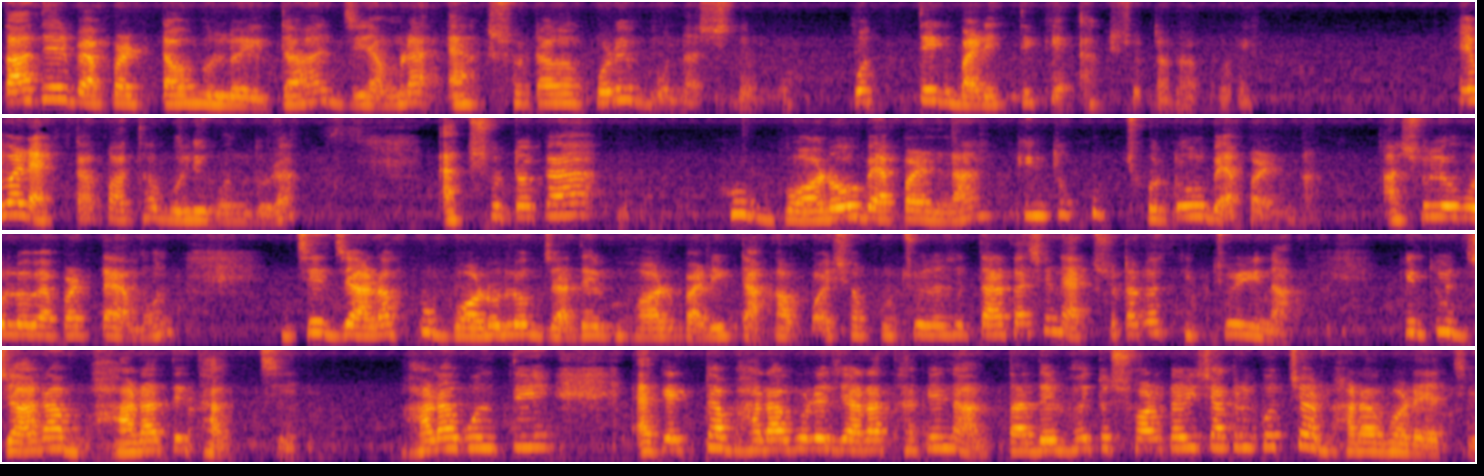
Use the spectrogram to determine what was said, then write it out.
তাদের ব্যাপারটাও হলো এটা যে আমরা একশো টাকা করে বোনাস নেব। প্রত্যেক বাড়ির থেকে একশো টাকা করে। এবার একটা কথা বলি বন্ধুরা, একশো টাকা খুব বড় ব্যাপার না, কিন্তু খুব ছোটও ব্যাপার না। আসলে হলো ব্যাপারটা এমন যে, যারা খুব বড় লোক, যাদের ঘর, বাড়ি, টাকা, পয়সা প্রচুর আছে, তার কাছে না একশো টাকা কিছুই না। কিন্তু যারা ভাড়াতে থাকছে, ভাড়া বলতে এক একটা ভাড়া ঘরে যারা থাকে না, তাদের হয়তো সরকারি চাকরি করছে আর ভাড়া ঘরে আছে।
